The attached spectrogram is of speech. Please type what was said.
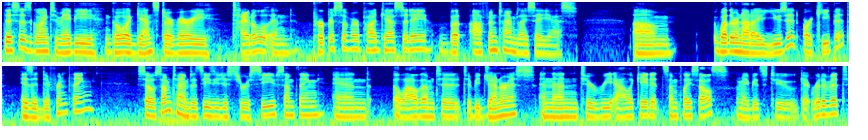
this is going to maybe go against our very title and purpose of our podcast today, but oftentimes I say yes. Um, whether or not I use it or keep it is a different thing. So sometimes it's easy just to receive something and allow them to, to be generous and then to reallocate it someplace else. Maybe it's to get rid of it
